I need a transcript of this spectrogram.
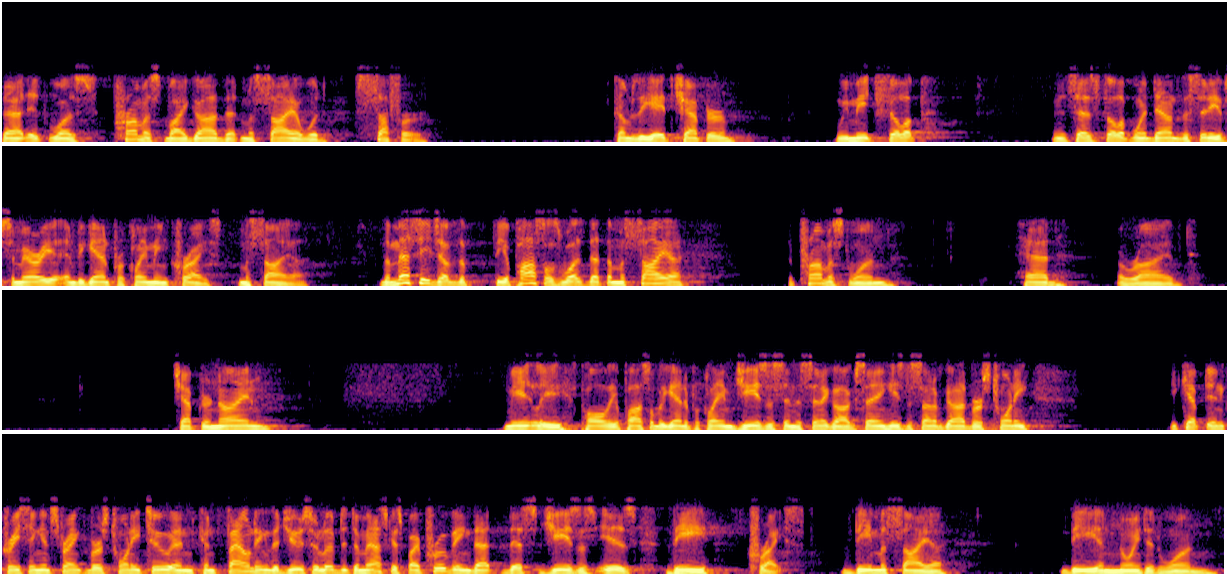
that it was promised by God that Messiah would suffer. Come to the eighth chapter. We meet Philip and it says Philip went down to the city of Samaria and began proclaiming Christ, Messiah. The message of the, the apostles was that the Messiah, the promised one, had arrived. Chapter 9. Immediately, Paul the apostle began to proclaim Jesus in the synagogue, saying, He's the Son of God. Verse 20. He kept increasing in strength, verse 22, and confounding the Jews who lived at Damascus by proving that this Jesus is the Christ, the Messiah, the Anointed One.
